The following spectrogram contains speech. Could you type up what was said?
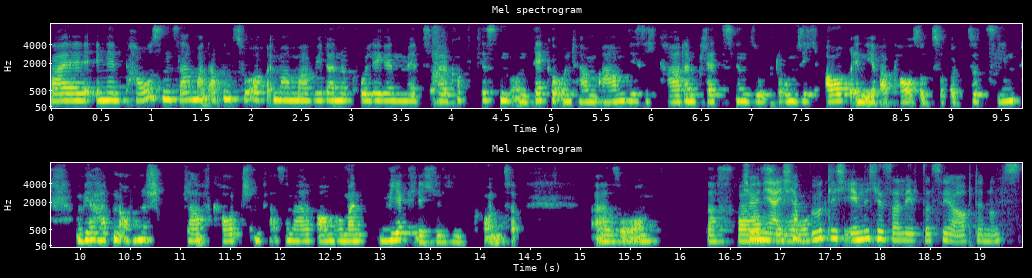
weil in den Pausen sah man ab und zu auch immer mal wieder eine Kollegin mit äh, Kopfkissen und Decke unterm Arm, die sich gerade ein Plätzchen sucht, um sich auch in ihrer Pause zurückzuziehen. Und wir hatten auch eine Schlafcouch im Personalraum, wo man wirklich liegen konnte. Also Schön, ja, so. ich habe wirklich Ähnliches erlebt, dass wir auch dann uns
